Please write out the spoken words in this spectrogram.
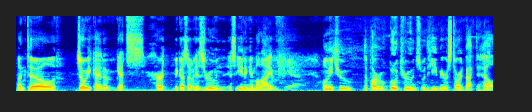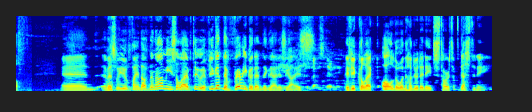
until Jowy kind of gets hurt because of his rune is eating him alive. Yeah. Only through the power of both runes would he be restored back to health. And eventually you'll find out Nanami is alive too. If you get the very good ending, that is, guys. If you collect all the 108 stars of destiny.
